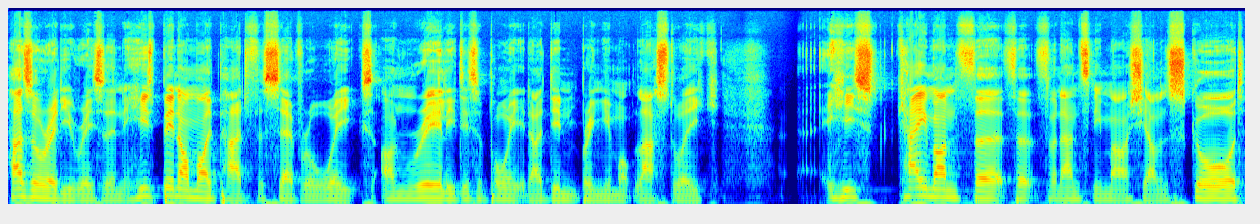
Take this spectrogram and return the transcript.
has already risen. He's been on my pad for several weeks. I'm really disappointed I didn't bring him up last week he's came on for, for, for Anthony Martial and scored.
